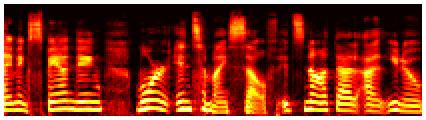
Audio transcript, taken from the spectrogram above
I'm expanding more into myself. It's not that, I, you know,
